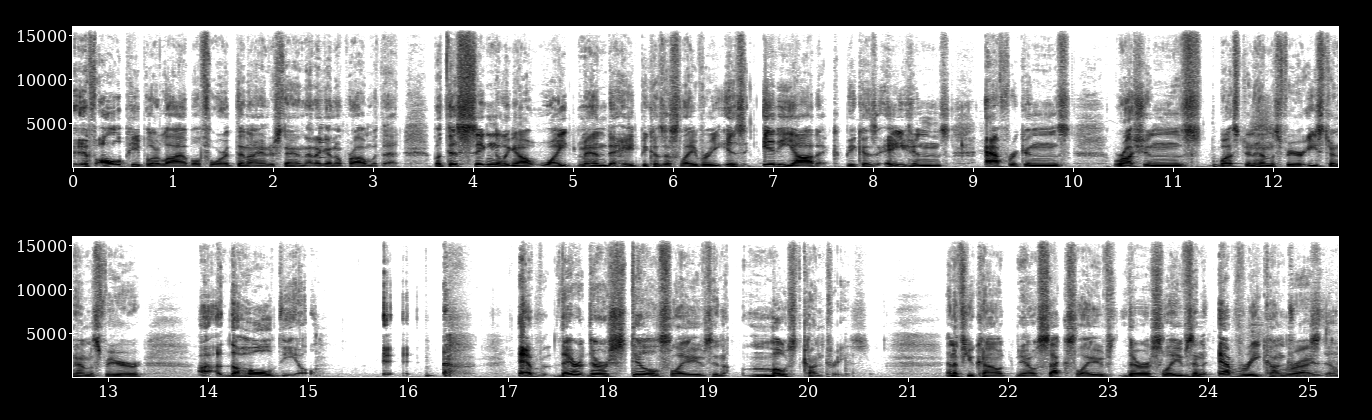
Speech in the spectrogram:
if all people are liable for it, then I understand that. I got no problem with that. But this singling out white men to hate because of slavery is idiotic because Asians, Africans, Russians, Western Hemisphere, Eastern Hemisphere, uh, the whole deal. It- ev- there, there are still slaves in most countries. And if you count, you know, sex slaves, there are slaves in every country still.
